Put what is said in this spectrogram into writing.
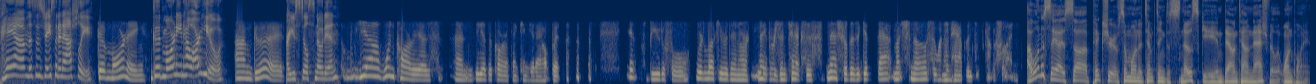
Pam, this is Jason and Ashley. Good morning. Good morning. How are you? I'm good. Are you still snowed in? Yeah, one car is, and the other car I think can get out, but it's beautiful. We're luckier than our neighbors in Texas. Nashville doesn't get that much snow, so when it happens, it's kind of fun. I want to say I saw a picture of someone attempting to snow ski in downtown Nashville at one point.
